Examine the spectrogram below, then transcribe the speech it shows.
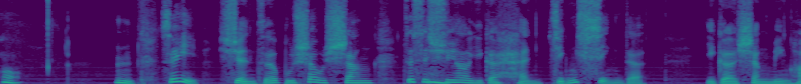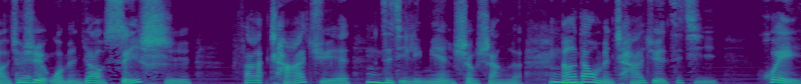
嗯。嗯，所以选择不受伤，这是需要一个很警醒的一个生命哈，嗯、就是我们要随时发察觉自己里面受伤了，嗯、然后当我们察觉自己会。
